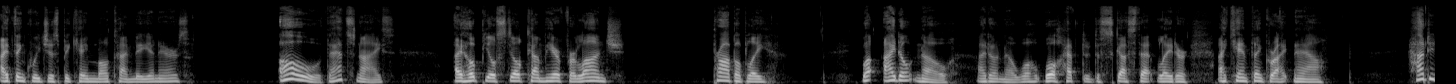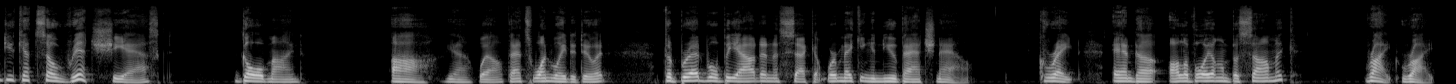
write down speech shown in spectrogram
I think we just became multimillionaires. Oh, that's nice. I hope you'll still come here for lunch. Probably. Well, I don't know. I don't know. We'll, we'll have to discuss that later. I can't think right now. How did you get so rich? she asked. Gold mine. Ah, yeah, well, that's one way to do it. The bread will be out in a second. We're making a new batch now. Great. And uh, olive oil and balsamic? Right, right.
